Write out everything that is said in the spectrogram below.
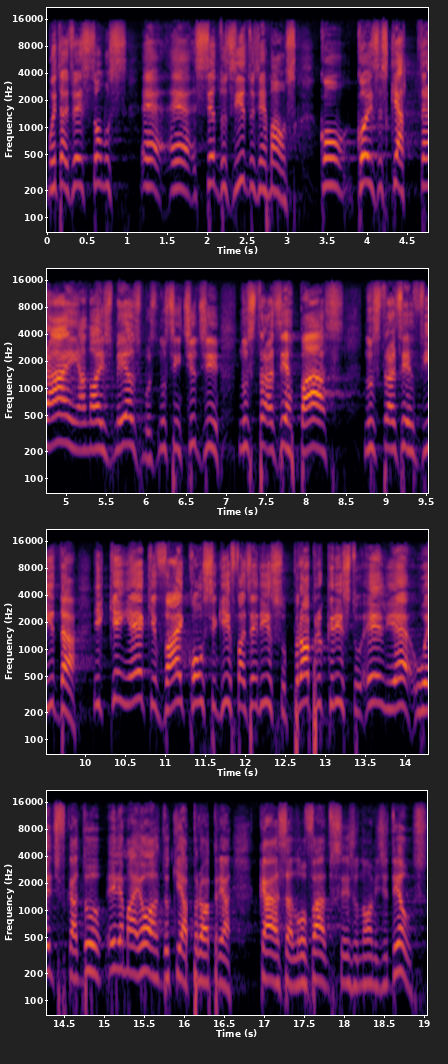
Muitas vezes somos é, é, seduzidos, irmãos, com coisas que atraem a nós mesmos, no sentido de nos trazer paz, nos trazer vida. E quem é que vai conseguir fazer isso? O próprio Cristo. Ele é o edificador, ele é maior do que a própria casa. Louvado seja o nome de Deus.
